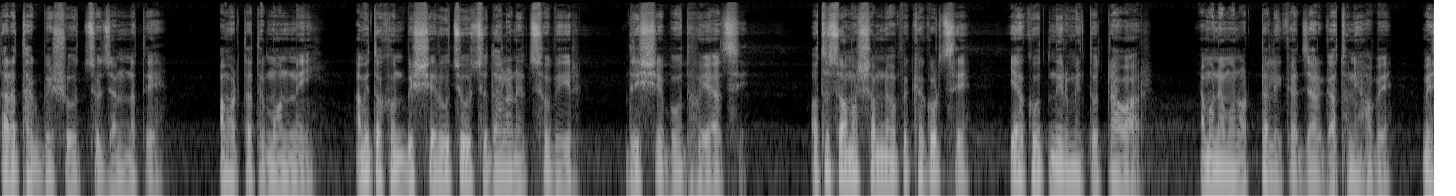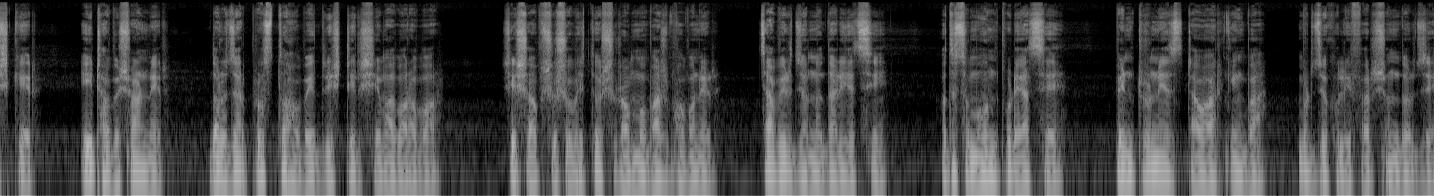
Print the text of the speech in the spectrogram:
তারা থাকবে সুউচ্চ জান্নাতে, আমার তাতে মন নেই। আমি তখন বিশ্বের উঁচু উঁচু দালানের ছবির দৃশ্যে বোধ হয়ে আছি। অথচ আমার সামনে অপেক্ষা করছে ইয়াকুত নির্মিত টাওয়ার, এমন এমন অট্টালিকা যার গাঁথনি হবে মেশকের এইট হবে স্বর্ণের, দরজার প্রস্থ হবে দৃষ্টির সীমা বরাবর। সেসব সুশোভিত সুরম্য বাসভবনের চাবির জন্য দাঁড়িয়েছি, অথচ মন পড়ে আছে পেন্ট্রোনেজ টাওয়ার কিংবা বুর্জ খলিফার সৌন্দর্যে।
